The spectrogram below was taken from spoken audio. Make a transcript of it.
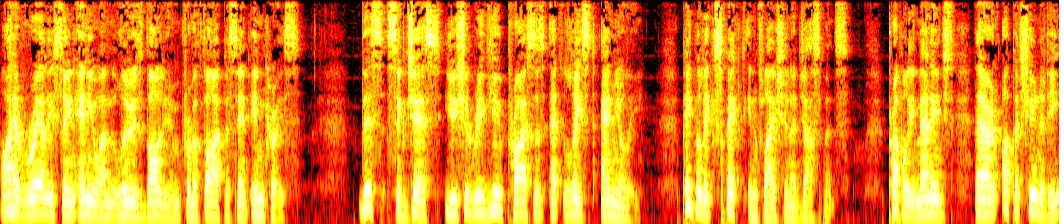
I have rarely seen anyone lose volume from a 5% increase. This suggests you should review prices at least annually. People expect inflation adjustments. Properly managed, they are an opportunity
